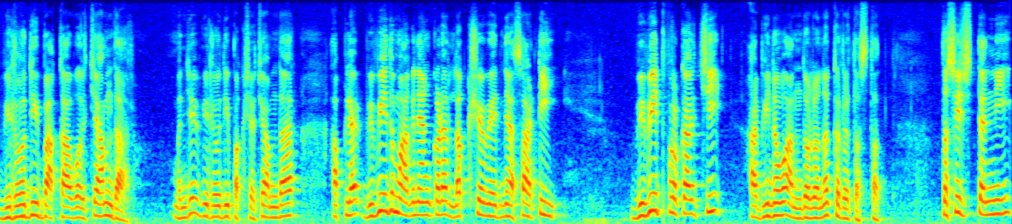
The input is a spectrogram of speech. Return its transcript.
विरोधी बाकावरचे आमदार म्हणजे विरोधी पक्षाचे आमदार आपल्या विविध मागण्यांकडे लक्ष वेधण्यासाठी विविध प्रकारची अभिनव आंदोलनं करत असतात. तसेच त्यांनी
